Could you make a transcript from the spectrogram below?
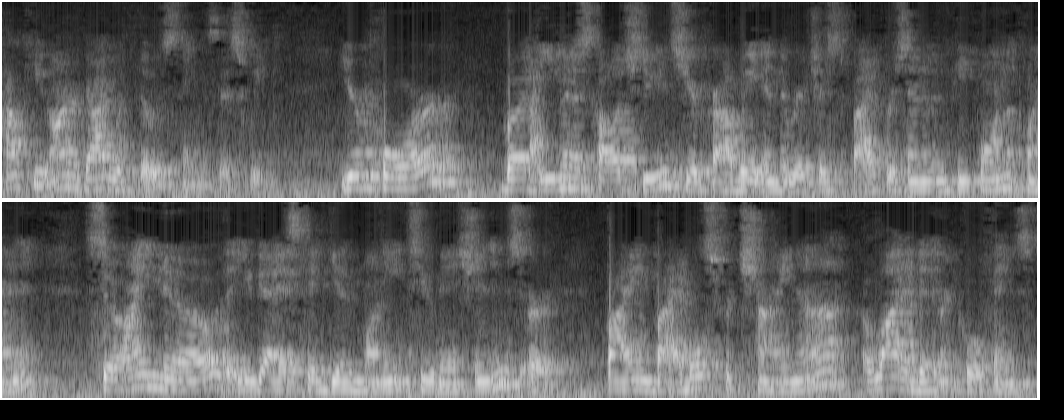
how can you honor God with those things this week? You're poor, but even as college students, you're probably in the richest 5% of the people on the planet. So I know that you guys could give money to missions or buying Bibles for China, a lot of different cool things.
